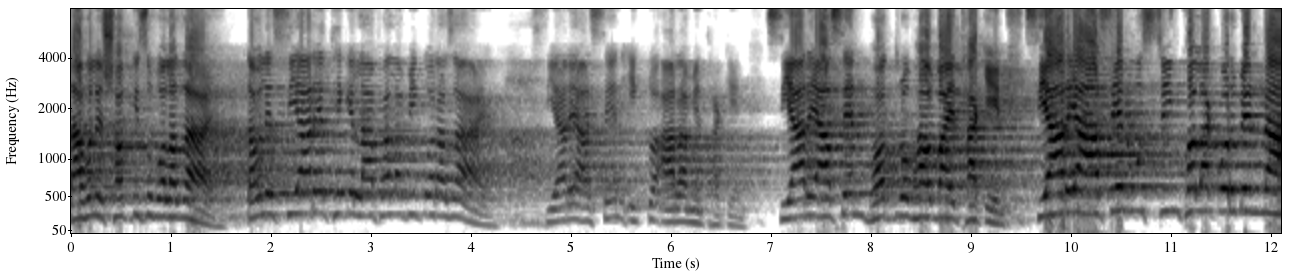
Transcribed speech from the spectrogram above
তাহলে সবকিছু বলা যায়। তাহলে চেয়ারে থেকে লাফালাফি করা যায়। চেয়ারে আসেন, একটু আরামে থাকেন। চেয়ারে আসেন, ভদ্রভাবায় থাকেন। চেয়ারে আসেন উচ্ছৃঙ্খলা করবেন না।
